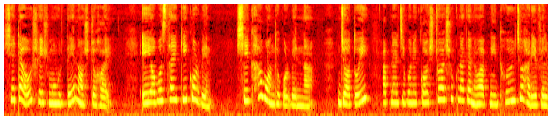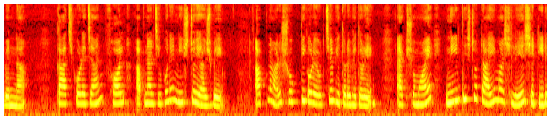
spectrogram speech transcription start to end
সেটাও শেষ মুহূর্তে নষ্ট হয়। এই অবস্থায় কি করবেন? শেখা বন্ধ করবেন না। যতই আপনার জীবনে কষ্ট আসুক না কেন, আপনি ধৈর্য হারিয়ে ফেলবেন না। কাজ করে যান, ফল আপনার জীবনে নিশ্চয়ই আসবে। আপনার শক্তি গড়ে উঠছে ভেতরে ভেতরে। একসময় নির্দিষ্ট টাইম আসলে সেটির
